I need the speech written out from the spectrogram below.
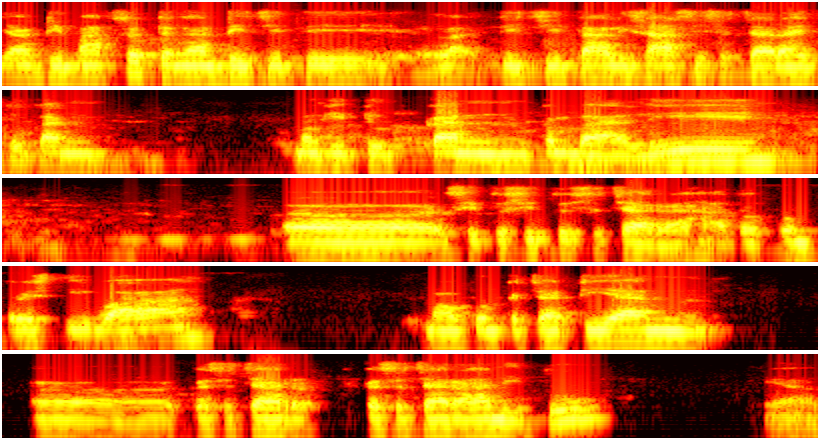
yang dimaksud dengan digitalisasi sejarah itu kan menghidupkan kembali eh, situs-situs uh, sejarah ataupun peristiwa maupun kejadian uh, kesejar kesejarahan itu ya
